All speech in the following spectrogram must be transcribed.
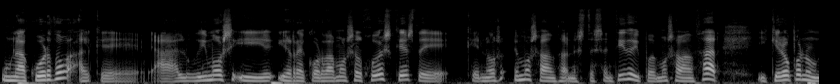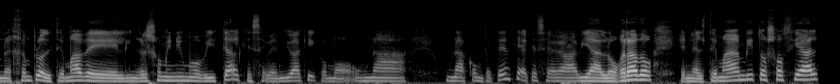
un acuerdo al que aludimos y, recordamos el jueves que es de que no hemos avanzado en este sentido y podemos avanzar. Y quiero poner un ejemplo, el tema del ingreso mínimo vital, que se vendió aquí como una, una competencia que se había logrado en el tema de ámbito social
